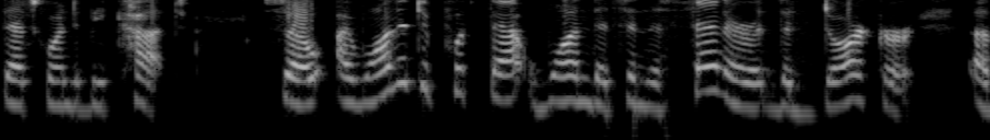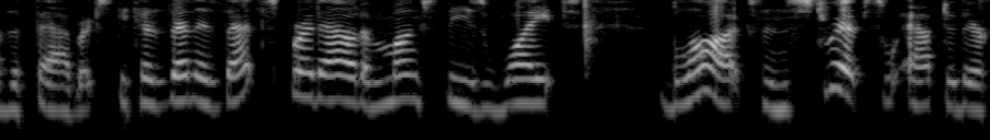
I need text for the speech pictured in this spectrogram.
that's going to be cut. So I wanted to put that one that's in the center, the darker of the fabrics, because then as that spread out amongst these white blocks and strips after they're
